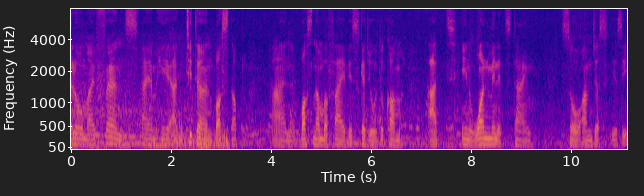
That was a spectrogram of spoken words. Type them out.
Hello my friends, I am here at Titern bus stop and bus number 5 is scheduled to come at in one minute's time. So I'm just, you see,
